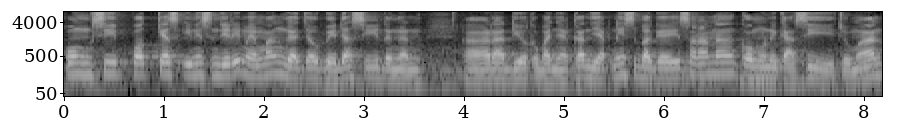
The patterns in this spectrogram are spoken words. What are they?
fungsi podcast ini sendiri memang nggak jauh beda sih dengan Eh, radio kebanyakan yakni sebagai sarana komunikasi. Cuman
